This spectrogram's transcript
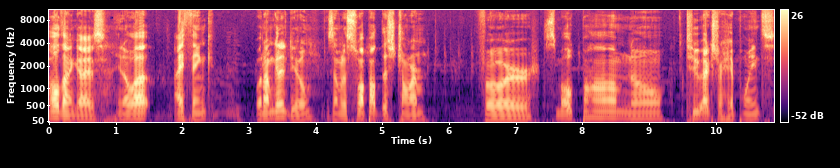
Hold on, guys. You know what? I think what I'm gonna do is I'm gonna swap out this charm for smoke bomb. No, two extra hit points.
